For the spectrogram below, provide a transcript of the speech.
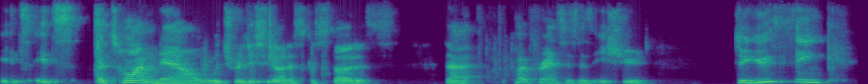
it's it's a time now with Traditionis Custodes that Pope Francis has issued. Do you think,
